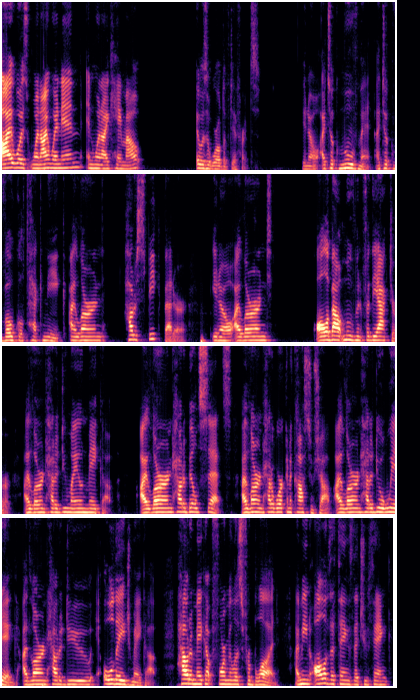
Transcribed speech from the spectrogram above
I was, when I went in and when I came out, it was a world of difference. You know, I took movement, I took vocal technique, I learned how to speak better. You know, I learned all about movement for the actor. I learned how to do my own makeup. I learned how to build sets. I learned how to work in a costume shop. I learned how to do a wig. I learned how to do old age makeup, how to make up formulas for blood. I mean, all of the things that you think,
